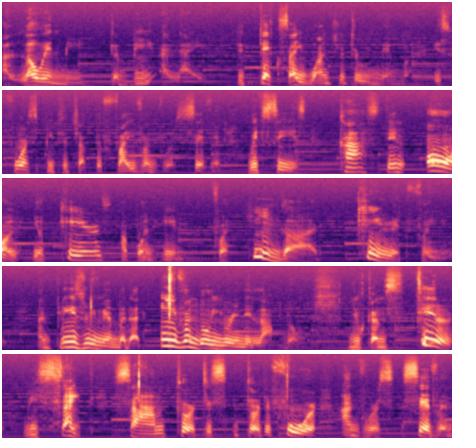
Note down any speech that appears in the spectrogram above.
allowing me to be alive. The text I want you to remember is 1 Peter chapter 5 and verse 7, which says, Casting all your cares upon him, for he, God, careth for you. And please remember that even though you're in the lockdown, you can still recite Psalm 30, 34 and verse 7,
